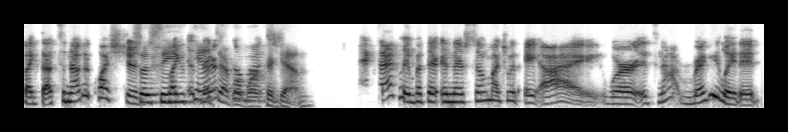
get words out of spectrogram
Like that's another question. So see like, you can't ever so work much- again Exactly, but there and there's so much with AI where it's not regulated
